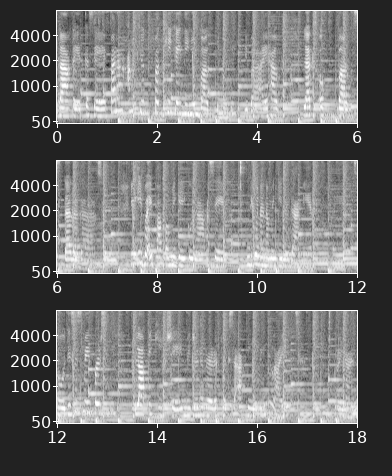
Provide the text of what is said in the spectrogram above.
Bakit? Kasi parang ang cute pag hikay din yung bag mo. ba diba? I have lots of bags talaga. So, yung iba ipapamigay ko na kasi hindi ko na naman ginagamit. Okay? So, this is my first floppy keychain. Medyo nagre-reflect sa aking ring light. Ayan.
